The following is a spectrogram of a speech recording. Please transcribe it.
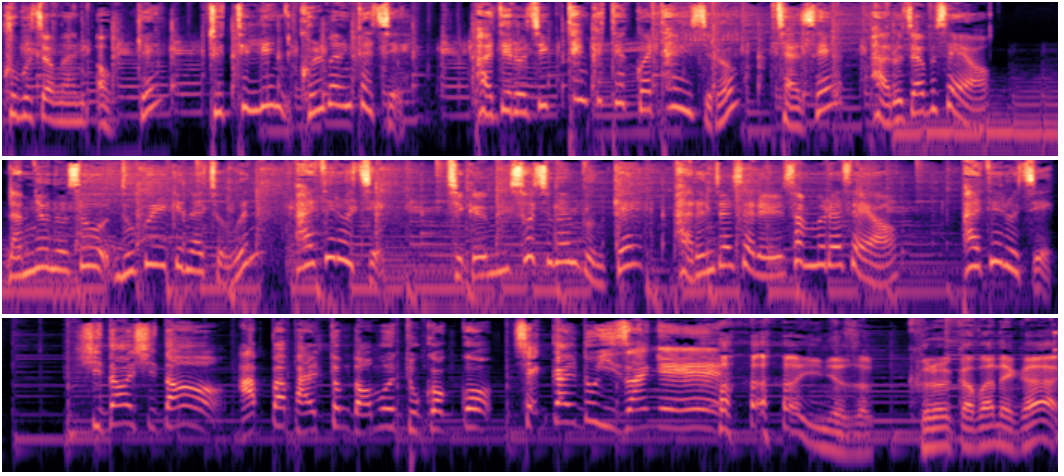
구부정한 어깨, 뒤틀린 골반까지 바디로직 탱크탑과 타이즈로 자세 바로 잡으세요. 남녀노소 누구에게나 좋은 바디로직. 지금 소중한 분께 바른 자세를 선물하세요. 바디로직. 시더 시더 아빠 발톱 너무 두껍고 색깔도 이상해 이 녀석 그럴까봐 내가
